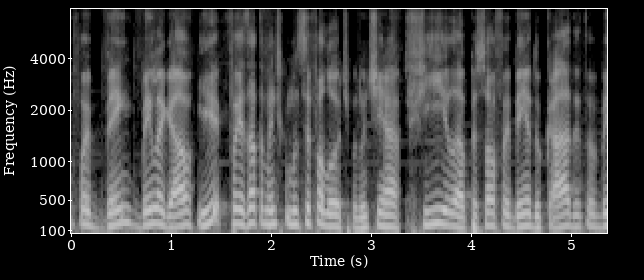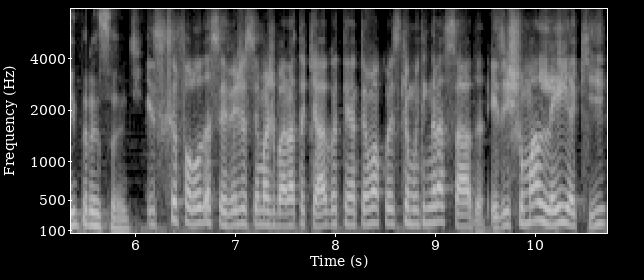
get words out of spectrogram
foi bem, bem legal. E foi exatamente como você falou, tipo, não tinha fila, o pessoal foi bem educado, então bem interessante. Isso que você falou da cerveja ser mais barata que a água tem até uma coisa que é muito engraçada. Existe uma lei aqui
